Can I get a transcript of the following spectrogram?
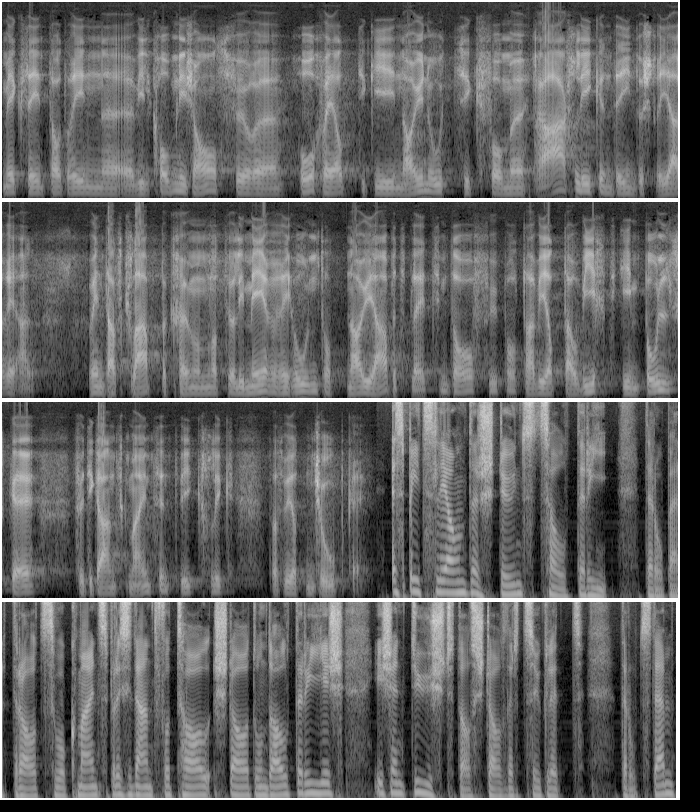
Wir sehen darin eine willkommene Chance für eine hochwertige Neunutzung vom brachliegenden Industrieareal. Wenn das klappt, bekommen wir natürlich mehrere hundert neue Arbeitsplätze im Dorf über. Da wird auch wichtige Impuls geben für die ganze Gemeindeentwicklung. Das wird einen Schub geben. Ein bisschen anders stöhnt die Zalterei. Der Robert Ratz, der Gemeindepräsident von Tal, Stad und Alterei ist, ist enttäuscht, dass Stadler zügelt. Trotzdem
